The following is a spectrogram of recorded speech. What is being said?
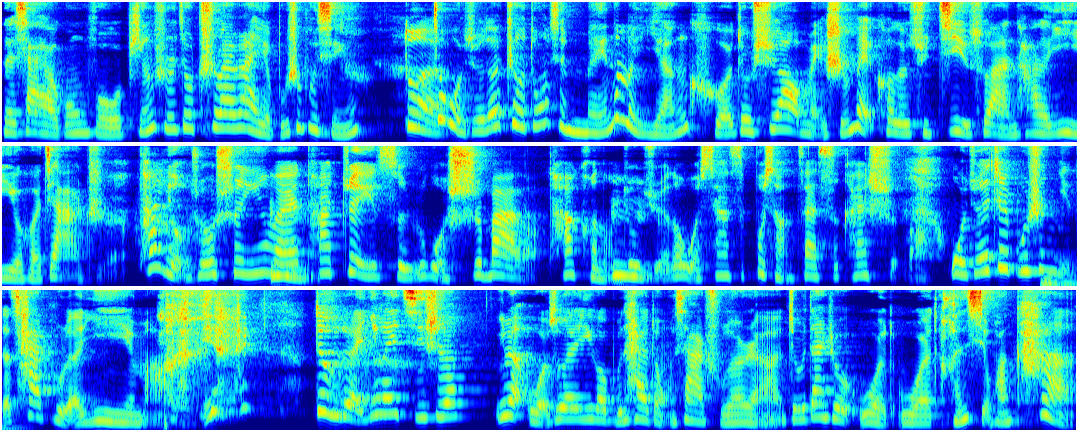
再下下功夫。我平时就吃外卖也不是不行。对，就我觉得这个东西没那么严苛，就需要每时每刻的去计算它的意义和价值。他有时候是因为他这一次如果失败了，他可能就觉得我下次不想再次开始了。我觉得这不是你的菜谱的意义吗？因为对不对？因为其实，因为我作为一个不太懂下厨的人，就但是我我很喜欢看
